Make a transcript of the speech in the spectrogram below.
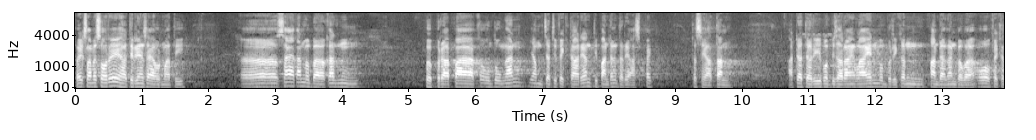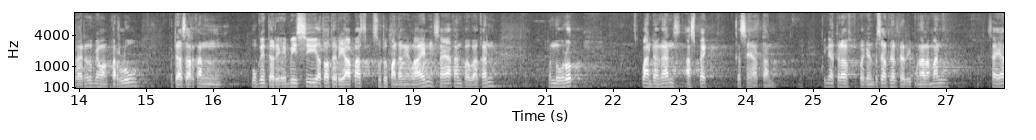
Baik, selamat sore hadirin yang saya hormati. Eh, saya akan membawakan beberapa keuntungan yang menjadi vegetarian dipandang dari aspek kesehatan. Ada dari pembicara yang lain memberikan pandangan bahwa oh vegetarian itu memang perlu berdasarkan mungkin dari emisi atau dari apa sudut pandang yang lain. Saya akan bawakan menurut pandangan aspek kesehatan. Ini adalah bagian besar dari pengalaman saya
